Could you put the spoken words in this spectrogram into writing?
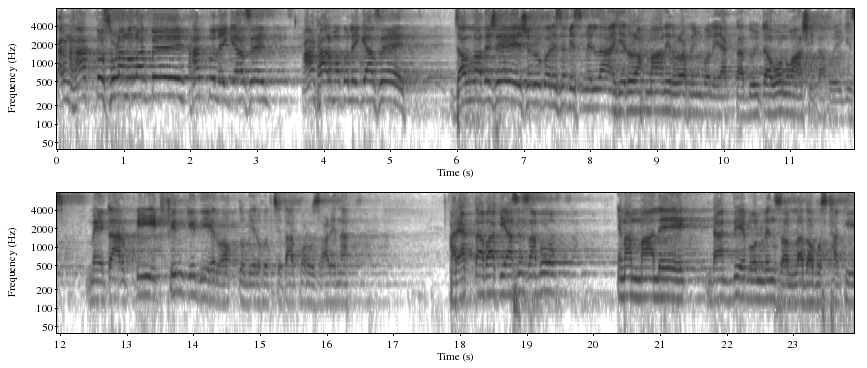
কারণ হাত তো ছোড়ানো লাগবে, হাত তো লেগে আছে, আঠার মতো লেগে আছে। জাল্লাদ এসে শুরু করেছে বিসমিল্লাহ রহমান রহিম বলে একটা, দুইটা উনআশিটা হয়ে গেছে। মেয়েটার পিঠ ফিনকে দিয়ে রক্ত বের হচ্ছে, তারপরও ছাড়ে না। আর একটা বাকি আছে যাব ইমাম মালিক ডাক দিয়ে বললেন, জল্লাদ অবস্থা কি?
